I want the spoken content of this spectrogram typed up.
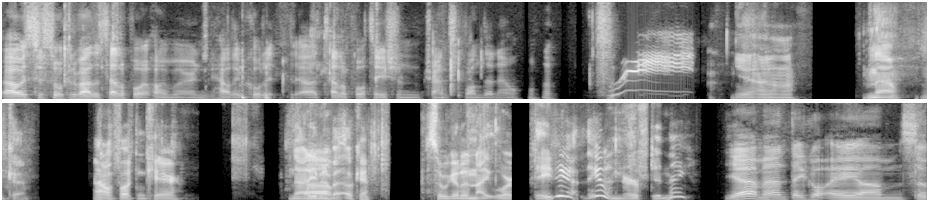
I was just talking about the teleport Homer and how they call it uh, teleportation transponder now. yeah, I don't know. No. Okay. I don't fucking care. Not even Um, about. Okay. So we got a Night Lord. They they got they got a nerf, didn't they? Yeah, man, they got a um. So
